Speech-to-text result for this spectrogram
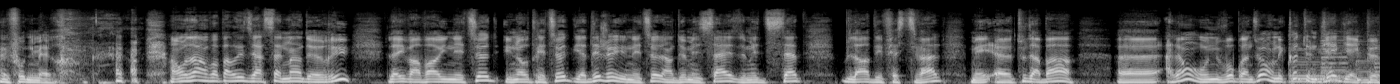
un faux numéro. en 11 ans, on va parler du harcèlement de rue. Là, il va y avoir une étude, une autre étude. Il y a déjà eu une étude en 2016, 2017, lors des festivals. Mais euh, tout d'abord, euh, allons au Nouveau-Brunswick. On écoute une vieille, vieille pub.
